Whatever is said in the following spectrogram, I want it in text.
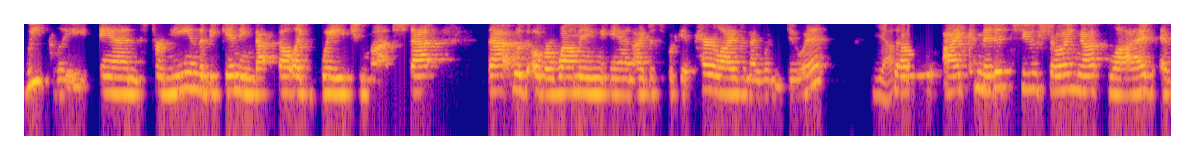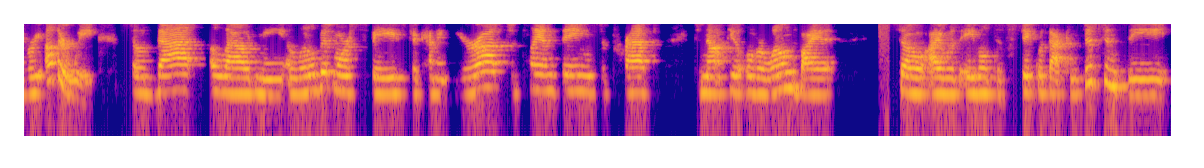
weekly. And for me in the beginning, that felt like way too much. That that was overwhelming, and I just would get paralyzed and I wouldn't do it. Yeah. So I committed to showing up live every other week. So that allowed me a little bit more space to kind of gear up, to plan things, to prep, to not feel overwhelmed by it so I was able to stick with that consistency.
